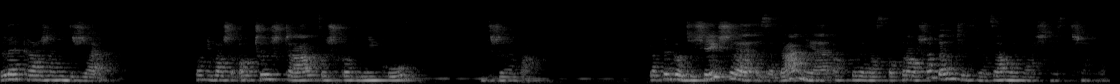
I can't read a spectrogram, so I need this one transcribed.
lekarzem drzew, ponieważ oczyszcza ze szkodników drzewa. Dlatego dzisiejsze zadanie, o które Was poproszę, będzie związane właśnie z drzewem.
